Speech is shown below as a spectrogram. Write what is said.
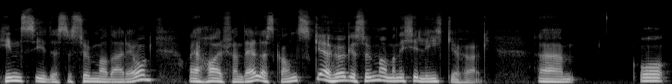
hinsides summer der, jeg òg. Og jeg har fremdeles ganske høye summer, men ikke like høye. Um, og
